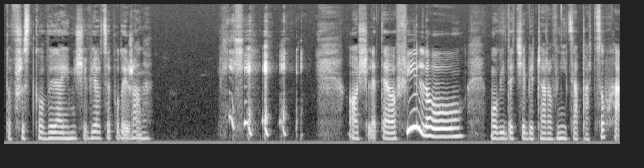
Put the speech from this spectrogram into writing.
To wszystko wydaje mi się wielce podejrzane. Ośle Teofilu, mówi do ciebie czarownica pacucha.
